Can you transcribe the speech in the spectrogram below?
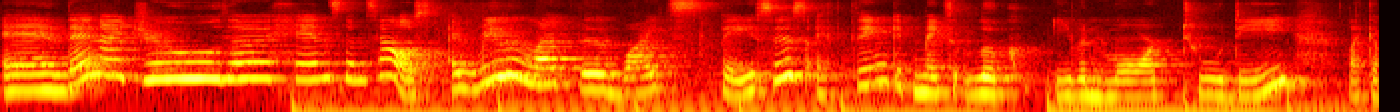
And then I drew the hands themselves. I really like the white spaces. I think it makes it look even more 2D, like a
